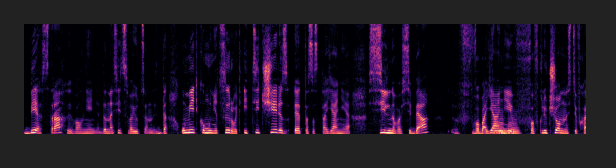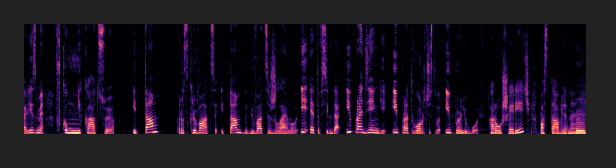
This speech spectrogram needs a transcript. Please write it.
без страха и волнения, доносить свою ценность, да, уметь коммуницировать, идти через это состояние сильного себя в обаянии, Мгм. в включенности, в харизме, в коммуникацию. И там раскрываться, и там добиваться желаемого. И это всегда и про деньги, и про творчество, и про любовь. Хорошая речь, поставленная,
